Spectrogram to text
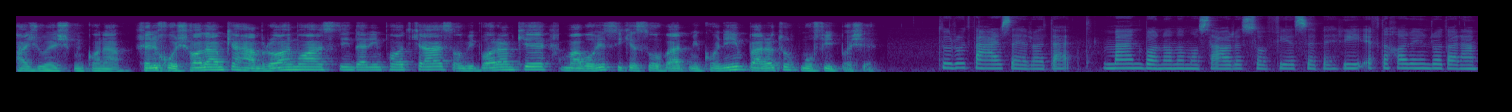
پژوهش می‌کنم. خیلی خوشحالم که همراه ما هستین در این پادکست. امیدوارم که مباحثی که صحبت می‌کنیم براتون مفید باشه. درود و عرض ارادت. من با نام مستعار صوفی سپهری افتخار این رو دارم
